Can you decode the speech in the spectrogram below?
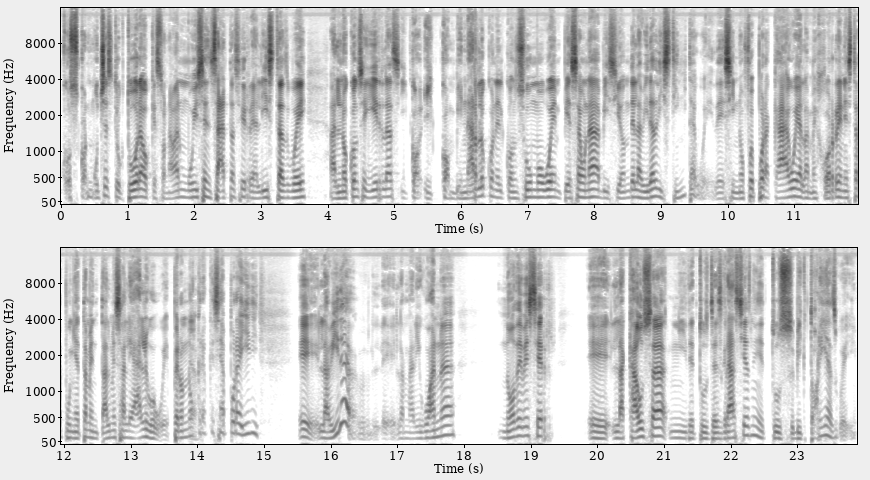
cos- con mucha estructura o que sonaban muy sensatas y realistas, güey, al no conseguirlas y, co- y combinarlo con el consumo, güey, empieza una visión de la vida distinta, güey. De si no fue por acá, güey, a lo mejor en esta puñeta mental me sale algo, güey. Pero no creo que sea por ahí eh, la vida. Eh, La marihuana no debe ser eh, la causa ni de tus desgracias ni de tus victorias, güey.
